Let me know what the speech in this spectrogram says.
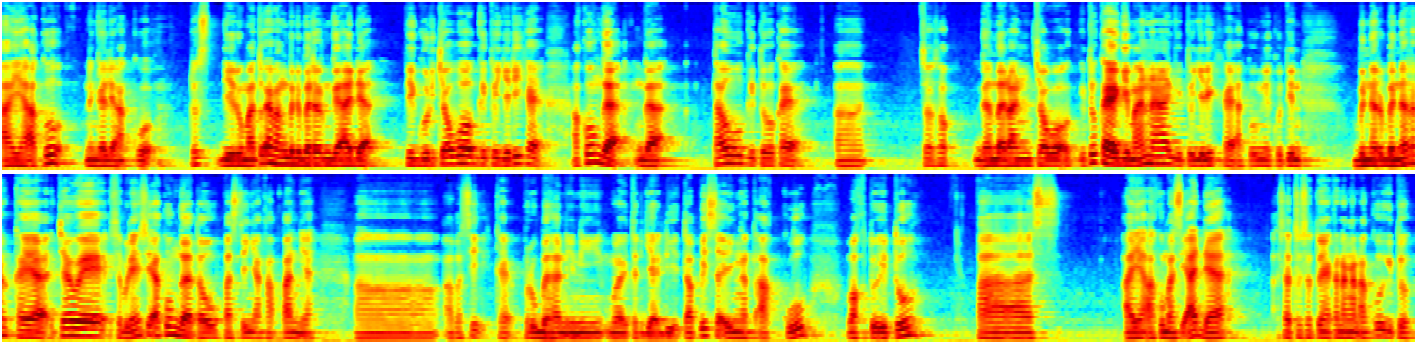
ayah aku ninggalin aku terus di rumah tuh emang bener-bener nggak ada figur cowok gitu jadi kayak aku nggak nggak tahu gitu kayak uh, sosok gambaran cowok itu kayak gimana gitu jadi kayak aku ngikutin bener-bener kayak cewek. Sebenarnya sih aku nggak tahu pastinya kapan ya uh, apa sih kayak perubahan ini mulai terjadi. Tapi seingat aku waktu itu pas ayah aku masih ada satu-satunya kenangan aku gitu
